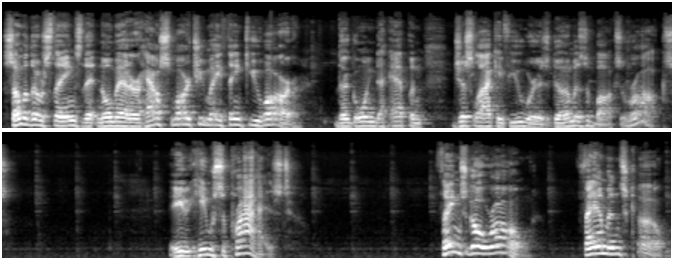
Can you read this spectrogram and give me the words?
some of those things that no matter how smart you may think you are, they're going to happen just like if you were as dumb as a box of rocks. He, he was surprised. Things go wrong. Famines come.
